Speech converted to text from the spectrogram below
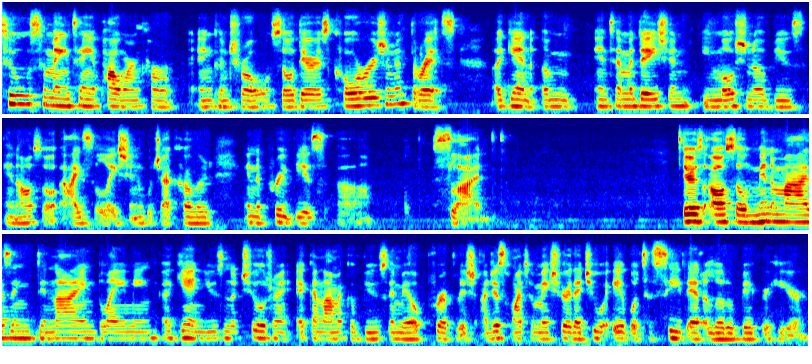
tools to maintain power and, co- and control. So there is coercion and threats, again, um, intimidation, emotional abuse, and also isolation, which I covered in the previous uh, slide. There's also minimizing, denying, blaming, again, using the children, economic abuse, and male privilege. I just want to make sure that you were able to see that a little bigger here.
